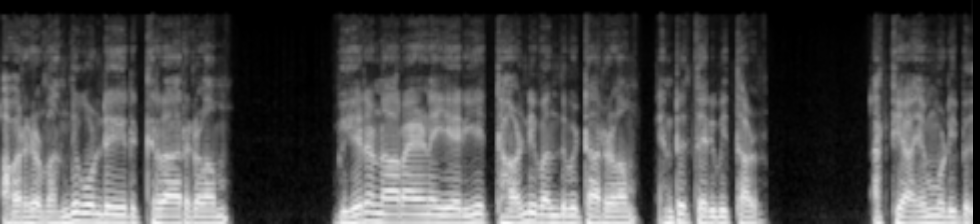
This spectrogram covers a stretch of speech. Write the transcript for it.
அவர்கள் வந்து கொண்டே இருக்கிறார்களாம். வீரநாராயண ஏரியை தாண்டி வந்து விட்டார்களாம் என்று தெரிவித்தாள். அத்தியாயம் முடிவு.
